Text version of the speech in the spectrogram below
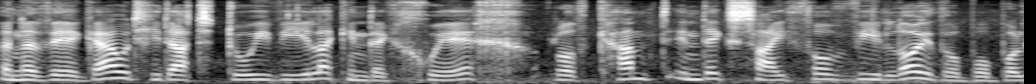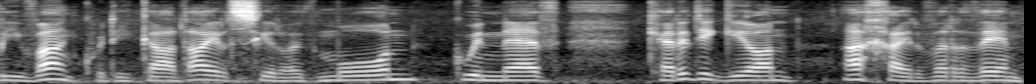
Yn y ddegawd hyd at 2016, roedd 117 o filoedd o bobl ifanc wedi gadael siroedd Môn, Gwynedd, Ceredigion a Chaerfyrddin.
